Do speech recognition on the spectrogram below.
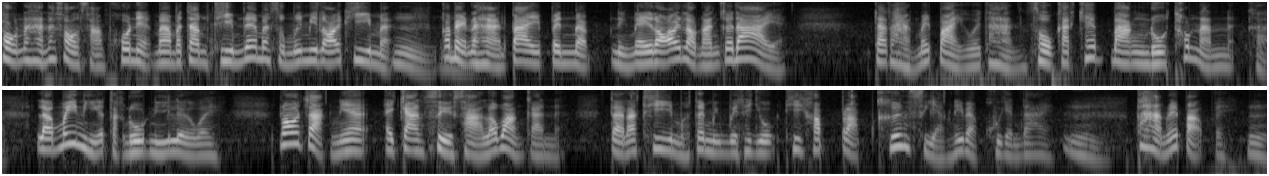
ส่งทหารทั้งสองสามคนเนี่ยมาประจำทีมได้ไหมาสมมติมีร้อยทีมอะอืมก็แบ่งทหารไปเป็นแบบหนึ่งในร้อยเหล่านั้นก็ได้อะ แต่ทหารไม่ไปเว้ยทหารโฟกัสแค่บางรูทเท่านั้นอะครับแล้วไม่หนีออกจากรูทนี้เลยเว้ยนอกจากเนี้ยไอการสื่อสารระหว่างกันน่ะแต่ละทีมมันก็จะมีวิทยุที่เขาปรับคลื่นเสียงที่แบบคุยกันได้ อืมทหารไม่ปรับเลยอืม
